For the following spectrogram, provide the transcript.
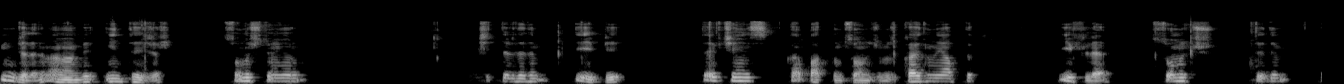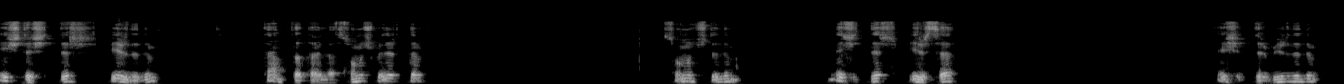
güncelledim. Hemen bir integer. Sonuç dönüyorum. Eşittir dedim. dp save change kapattım sonucumuzu. Kaydını yaptık. if ile sonuç dedim eşit eşittir 1 dedim. Temp datayla sonuç belirttim. Sonuç dedim eşittir 1 ise eşittir 1 dedim.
